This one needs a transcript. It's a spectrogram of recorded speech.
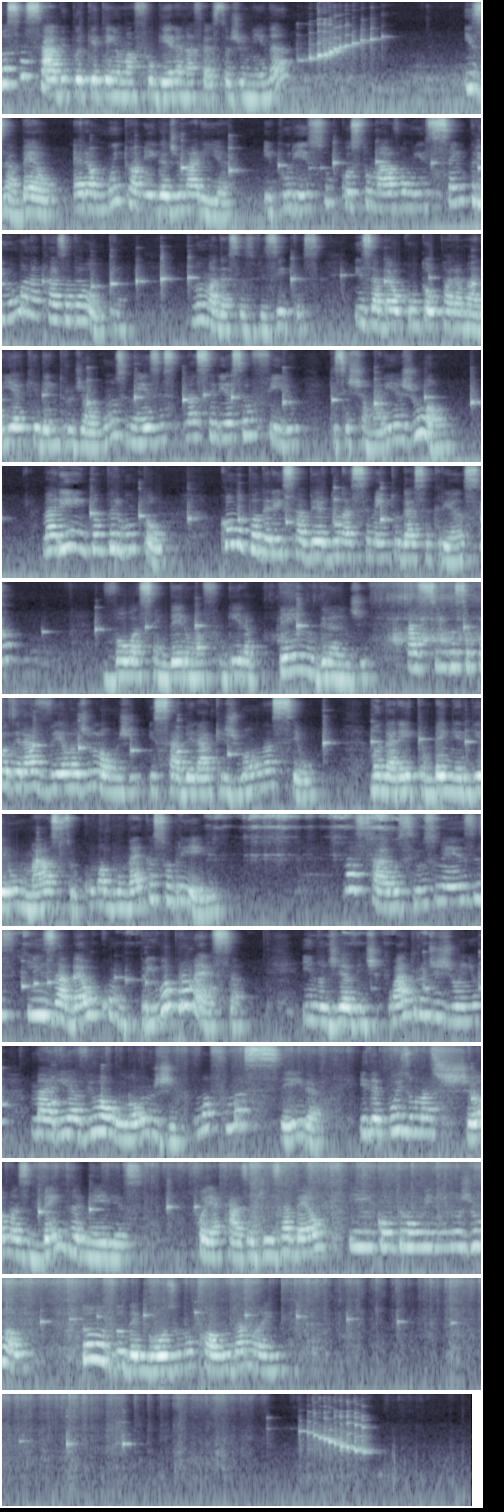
Você sabe por que tem uma fogueira na festa junina? Isabel era muito amiga de Maria e por isso costumavam ir sempre uma na casa da outra. Numa dessas visitas, Isabel contou para Maria que dentro de alguns meses nasceria seu filho, que se chamaria João. Maria então perguntou: Como poderei saber do nascimento dessa criança? Vou acender uma fogueira bem grande, assim você poderá vê-la de longe e saberá que João nasceu. Mandarei também erguer um mastro com uma boneca sobre ele. Passaram-se os meses e Isabel cumpriu a promessa. E no dia 24 de junho, Maria viu ao longe uma fumaceira e depois umas chamas bem vermelhas. Foi à casa de Isabel e encontrou o menino João, todo dengoso no colo da mãe.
